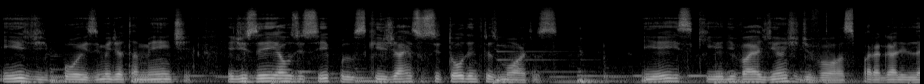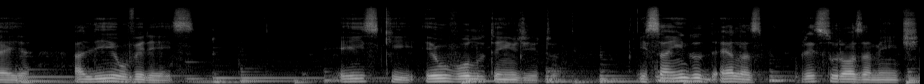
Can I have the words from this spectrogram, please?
Ide, pois, imediatamente e dizei aos discípulos que já ressuscitou dentre os mortos. E eis que ele vai adiante de vós para Galiléia, ali o vereis. Eis que eu vou-lo tenho dito. E saindo elas pressurosamente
